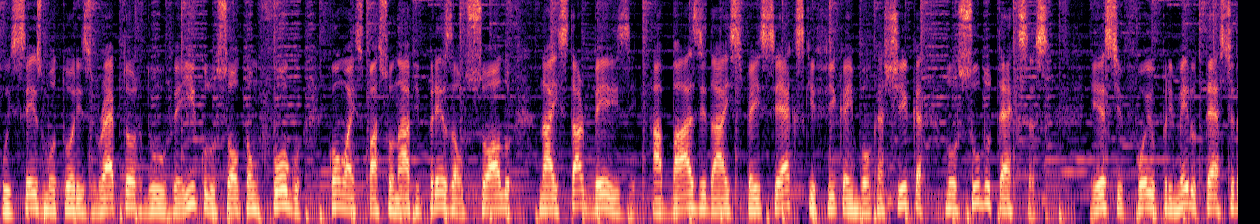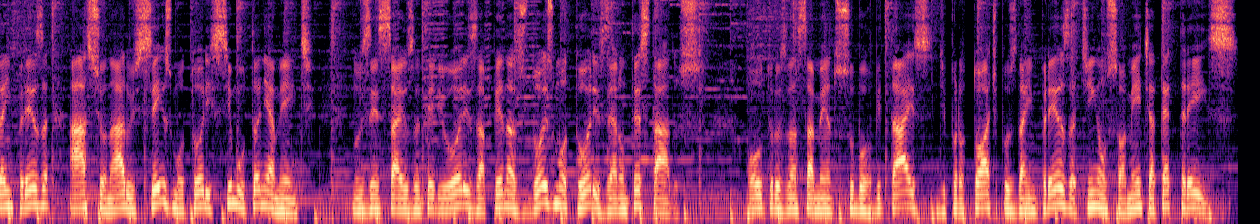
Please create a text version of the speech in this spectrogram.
os seis motores Raptor do veículo soltam fogo com a espaçonave presa ao solo na Starbase, a base da SpaceX que fica em Boca Chica, no sul do Texas. Este foi o primeiro teste da empresa a acionar os seis motores simultaneamente. Nos ensaios anteriores, apenas dois motores eram testados. Outros lançamentos suborbitais de protótipos da empresa tinham somente até três.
